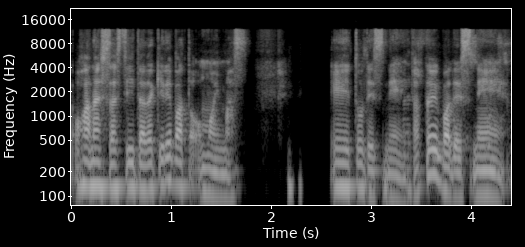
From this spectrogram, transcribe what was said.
お話しさせていただければと思います。えーとですね、例えばですね、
